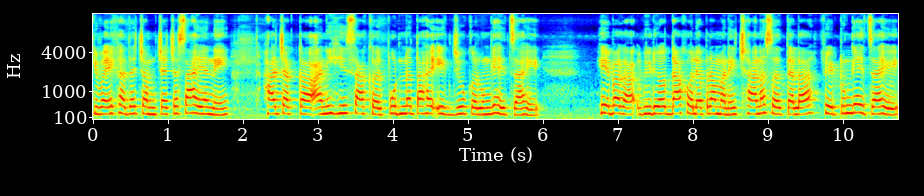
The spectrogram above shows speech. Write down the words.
किंवा एखाद्या चमच्याच्या सहाय्याने हा चक्का आणि ही साखर पूर्णतः एकजीव करून घ्यायचा आहे. हे बघा व्हिडिओत दाखवल्याप्रमाणे छान असं त्याला फेटून घ्यायचं आहे.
